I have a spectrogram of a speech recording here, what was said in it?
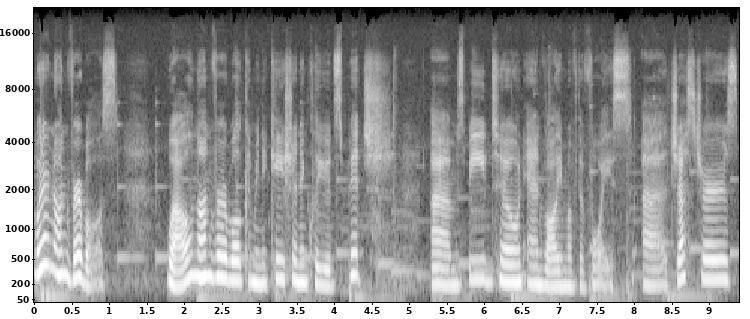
What are nonverbals? Well, nonverbal communication includes pitch, um, speed, tone, and volume of the voice, uh, gestures,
